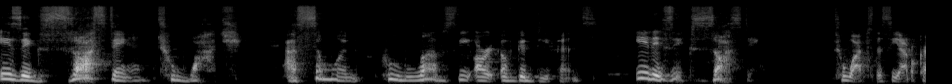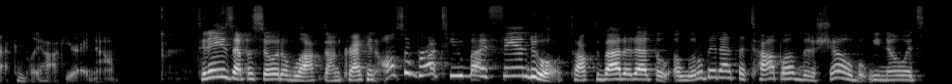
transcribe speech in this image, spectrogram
is exhausting to watch as someone who loves the art of good defense. It is exhausting to watch the Seattle Kraken play hockey right now. Today's episode of Locked On Kraken also brought to you by FanDuel. Talked about it at the a little bit at the top of the show, but we know it's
